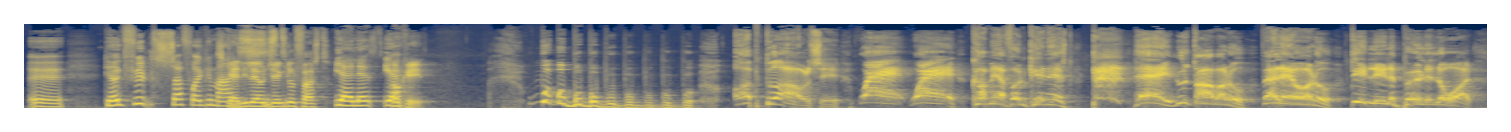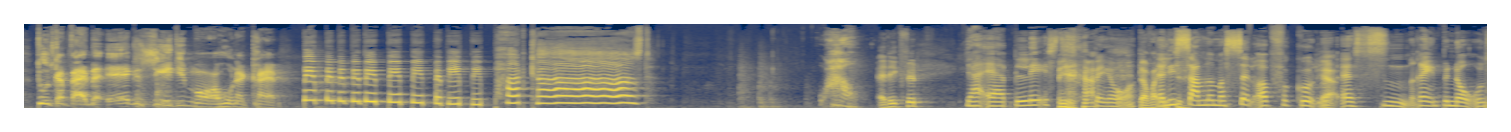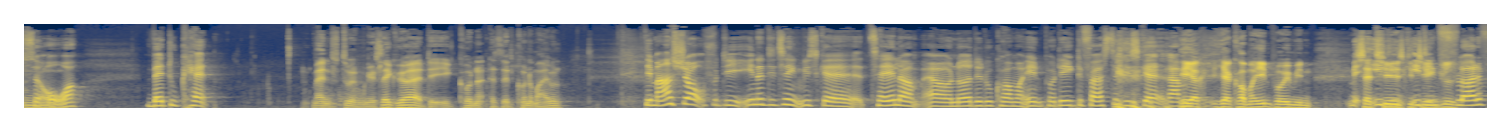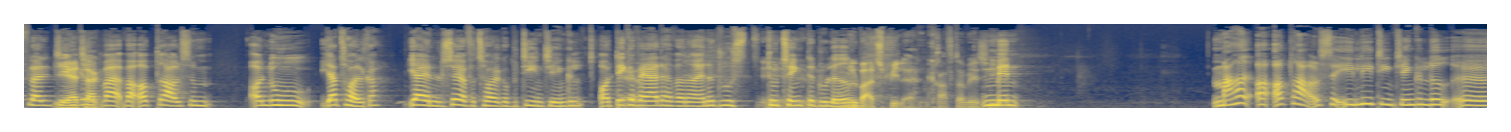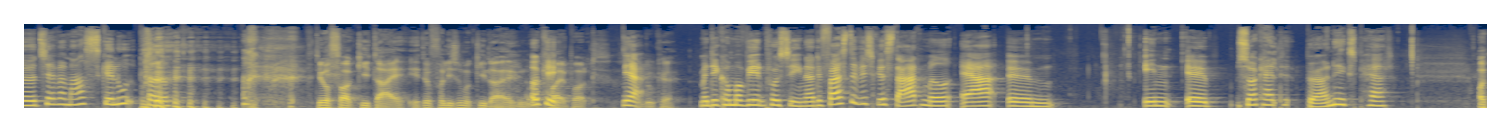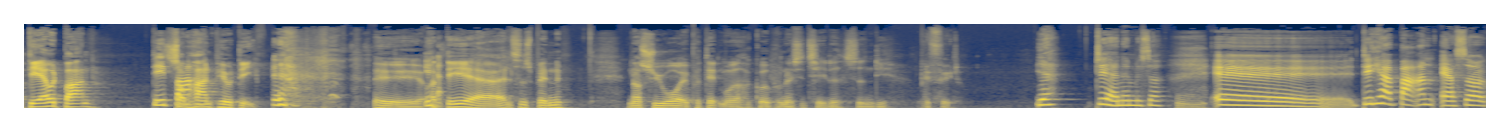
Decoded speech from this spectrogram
Øh, det har ikke fyldt så frygtelig meget. Skal jeg lige lave en jingle først? Ja, lad, ja. Okay. Opdragelse. Wah, wah. Kom her for en kindhest. Hey, nu stopper du. Hvad laver du? Din lille pøllelort. Du skal fandme ikke sige din mor, hun er grim. Podcast. Wow. Er det ikke fedt? Jeg er blæst Ja, bagover. der var Jeg har lige samlet mig selv op for gulvet Ja. af sådan ren benovelse mm. over, hvad du kan. Men du, man kan slet ikke høre, at det ikke kun er, altså, det kun er mig, vel? Det er meget sjovt, fordi en af de ting, vi skal tale om, er jo noget af det, du kommer ind på. Det er ikke det første, vi skal ramme. Det, jeg, jeg kommer ind på i min Men satiriske i din, jingle. I din flotte, flotte jingle Ja, tak. var, var opdragelse, og nu, jeg tolker. Jeg analyserer og fortolker på din jingle, og det ja. kan være, at det har været noget andet, du, du tænkte, da du lavede den. Umiddelbart spild af kræfter, vil jeg sige. Men meget og opdragelse i lige din jingle lød øh, til at være meget skæld ud. Det var for at give dig, det var for ligesom at give dig en Okay. høj bold, Ja. så du kan. Men det kommer vi ind på senere. Det første, vi skal starte med, er øhm, en øh, såkaldt børneekspert. Og det er jo et barn, Det er et som barn. har en Ph.D. Ja. Øh, og Ja. det er altid spændende, når syvårige på den måde har gået på universitetet, siden de blev født. Ja, det er nemlig så. Mm. Øh, det her barn er så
